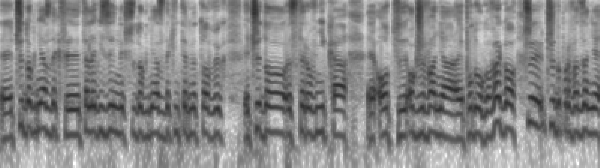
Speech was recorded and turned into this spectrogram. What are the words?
e, czy do gniazdek e, telewizyjnych, czy do gniazdek internetowych, e, czy do sterownika od ogrzewania podłogowego, czy, czy doprowadzenie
